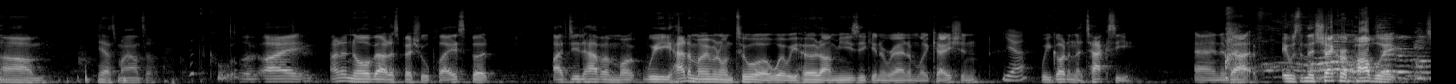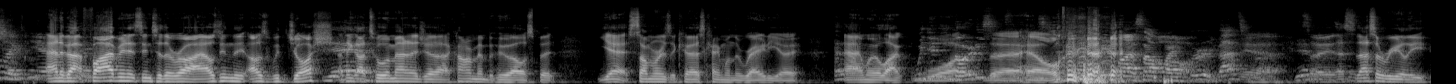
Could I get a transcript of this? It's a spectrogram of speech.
Um, yeah, that's my answer. That's cool. Look, I I don't know about a special place, but I did have a mo- we had a moment on tour where we heard our music in a random location. Yeah. We got in a taxi, and about it was in the Czech Republic. And about five minutes into the ride, I was in the I was with Josh. I think our tour manager. I can't remember who else, but yeah, "Summer Is a Curse" came on the radio, and we were like, We didn't "What notice the it. hell?" We realised halfway through. That's Yeah. right. So that's that's a really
